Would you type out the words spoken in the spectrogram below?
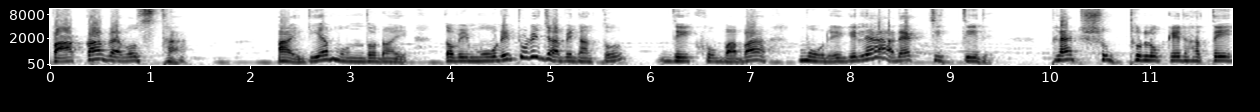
পাকা ব্যবস্থা। আইডিয়া মন্দ নয়। তবে মরে টরে যাবে না তো। দেখো বাবা মরে গেলে আর এক চিত্তির। ফ্ল্যাট শুদ্ধ লোকের হাতে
